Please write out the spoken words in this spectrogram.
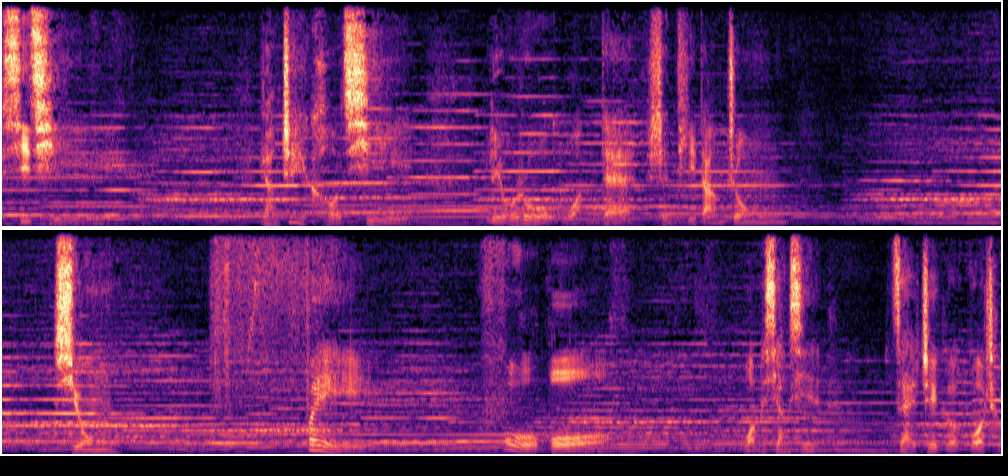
吸气，让这口气流入我们的身体当中，胸、肺、腹部，我们相信。在这个过程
